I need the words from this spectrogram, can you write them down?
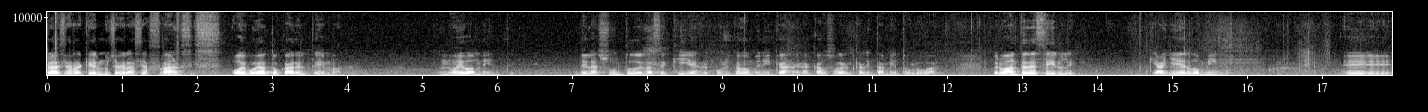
Gracias Raquel, muchas gracias Francis. Hoy voy a tocar el tema nuevamente del asunto de la sequía en República Dominicana y la causa del calentamiento global. Pero antes de decirle que ayer domingo eh,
